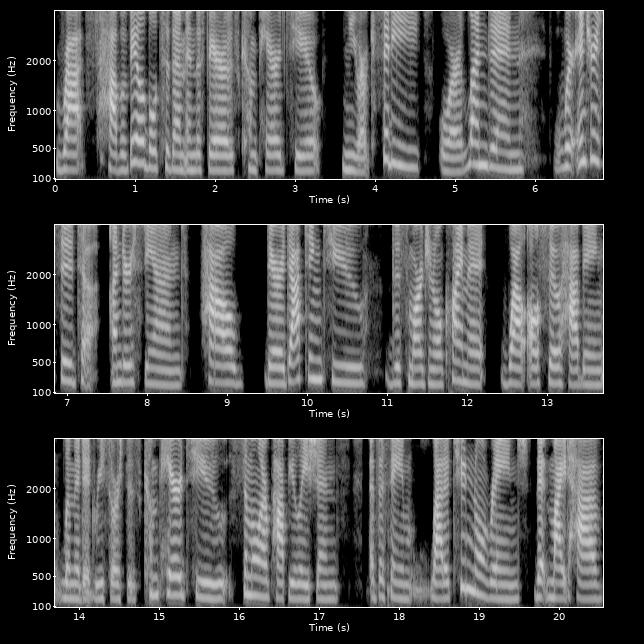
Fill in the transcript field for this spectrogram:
rats have available to them in the Faroes compared to New York City or London, we're interested to understand how they're adapting to this marginal climate while also having limited resources compared to similar populations at the same latitudinal range that might have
